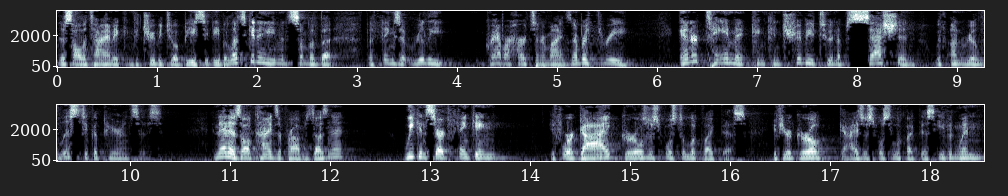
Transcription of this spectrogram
this all the time. It can contribute to obesity. But let's get into even some of the, the things that really grab our hearts and our minds. Number three, entertainment can contribute to an obsession with unrealistic appearances. And that has all kinds of problems, doesn't it? We can start thinking if we're a guy, girls are supposed to look like this. If you're a girl, guys are supposed to look like this, even when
